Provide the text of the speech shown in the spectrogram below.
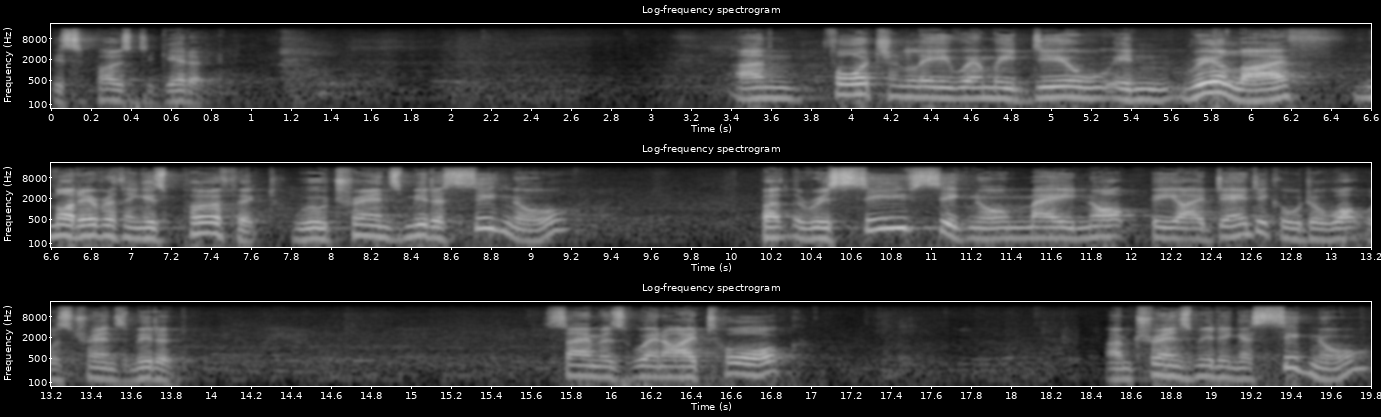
is supposed to get it. Unfortunately, when we deal in real life, not everything is perfect. We'll transmit a signal, but the received signal may not be identical to what was transmitted. Same as when I talk, I'm transmitting a signal.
